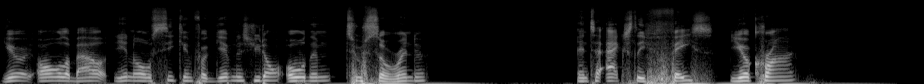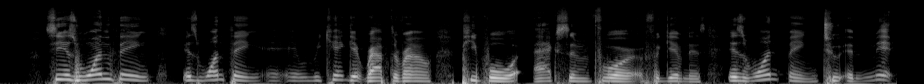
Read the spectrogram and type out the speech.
you're all about, you know, seeking forgiveness, you don't owe them to surrender and to actually face your crime? See, it's one thing, it's one thing, and we can't get wrapped around people asking for forgiveness. It's one thing to admit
